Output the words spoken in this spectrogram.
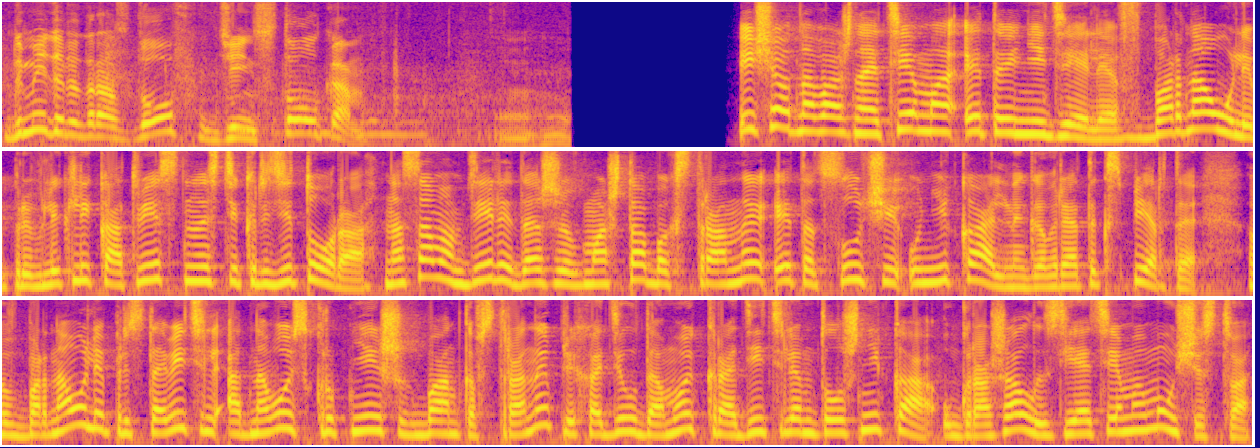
Дмитрий Дроздов, День с толком. Еще одна важная тема этой недели. В Барнауле привлекли к ответственности кредитора. На самом деле, даже в масштабах страны этот случай уникальный, говорят эксперты. В Барнауле представитель одного из крупнейших банков страны приходил домой к родителям должника, угрожал изъятием имущества.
